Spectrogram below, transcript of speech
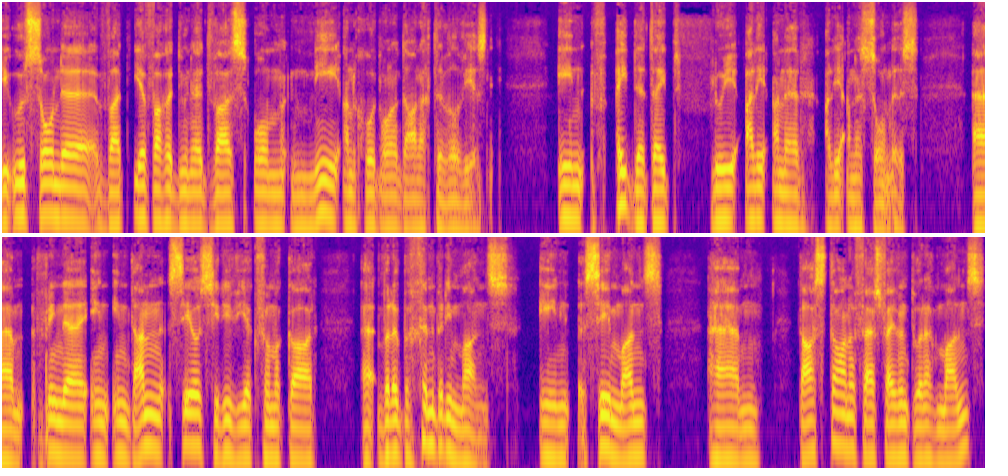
die oorsonde wat Eva gedoen het was om nie aan God onderdanig te wil wees nie. En uit dit uit vloei al die ander al die ander sondes. Ehm um, vriende en en dan sê ons hierdie week vir mekaar, uh, wil ek begin by die mans en sê mans ehm um, daar staan in vers 25 mans,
